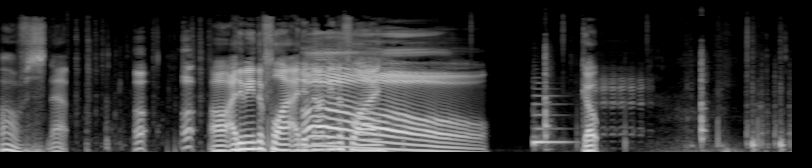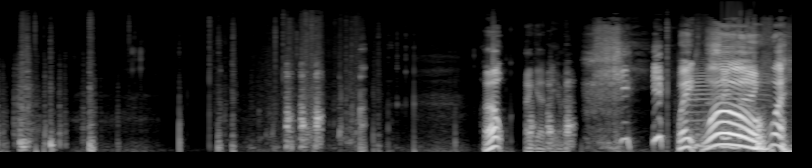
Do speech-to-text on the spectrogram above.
Oh, snap. Oh, oh. Oh, I didn't mean to fly. I did not mean to fly. Oh. Go. Oh, I got damn it. Wait. Whoa. What?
